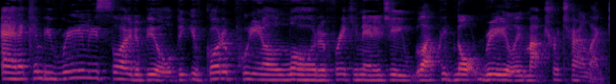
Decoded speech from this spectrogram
and it can be really slow to build. But you've got to put in a lot of freaking energy, like with not really much return, like.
